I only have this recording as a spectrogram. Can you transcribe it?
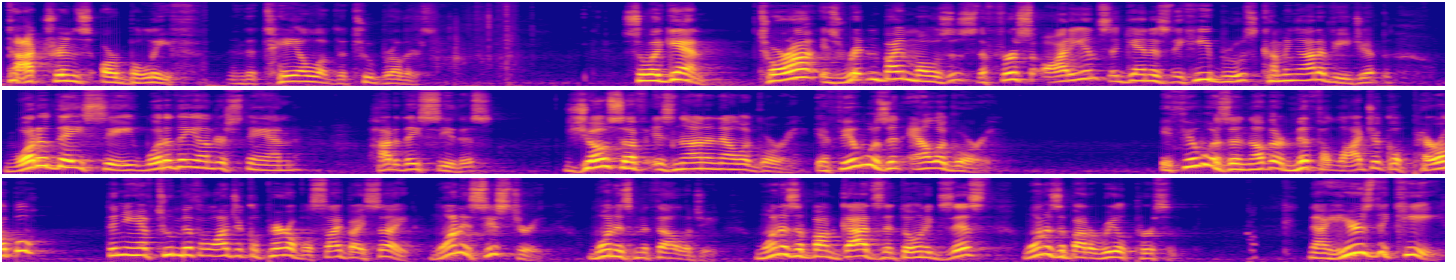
doctrines or belief in the tale of the two brothers. So again, Torah is written by Moses. The first audience, again, is the Hebrews coming out of Egypt. What did they see? What did they understand? How did they see this? Joseph is not an allegory. If it was an allegory, if it was another mythological parable, then you have two mythological parables side by side. One is history, one is mythology. One is about gods that don't exist, one is about a real person. Now, here's the key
